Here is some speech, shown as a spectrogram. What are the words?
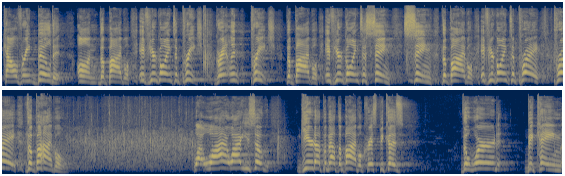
Calvary, build it on the Bible. If you're going to preach, Grantland, preach the Bible. If you're going to sing, sing the Bible. If you're going to pray, pray the Bible. Why, why, why are you so geared up about the Bible, Chris? Because the Word became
